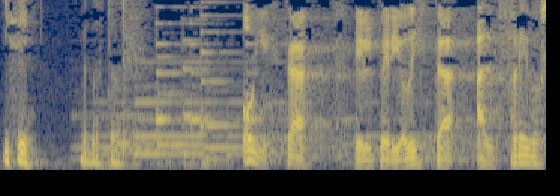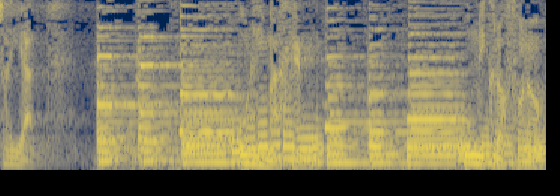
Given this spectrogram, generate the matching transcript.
Y sí, me costó. Hoy está el periodista Alfredo Sayat. Una imagen, un micrófono,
